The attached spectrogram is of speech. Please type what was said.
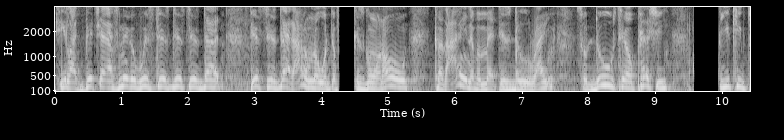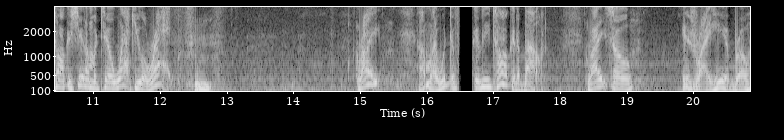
He like, bitch ass nigga, which this, this, this, that, this, this, that. I don't know what the f- is going on because I ain't never met this dude, right? So dudes tell Pesci, you keep talking shit, I'm gonna tell Wack you a rat. Right? I'm like, what the f- is he talking about? Right? So it's right here, bro.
